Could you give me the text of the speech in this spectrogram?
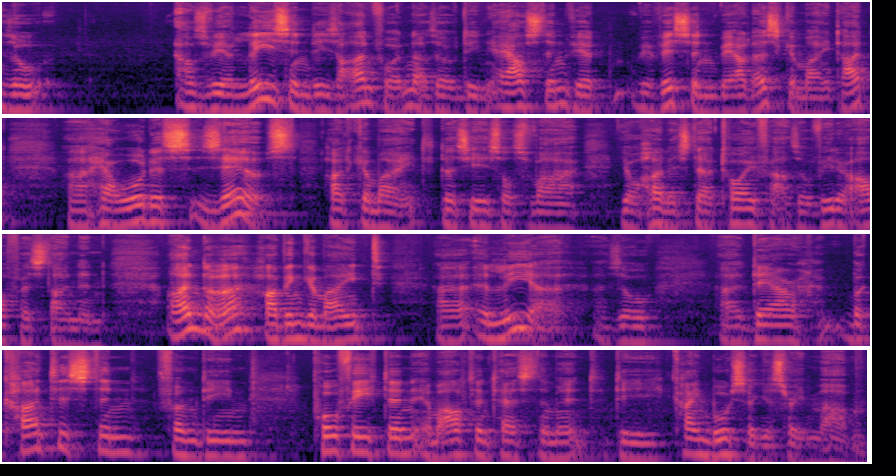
so, als wir lesen diese Antworten, also den ersten, wir, wir wissen, wer das gemeint hat. Äh, Herodes selbst hat gemeint, dass Jesus war Johannes der Täufer, also wieder auferstanden. Andere haben gemeint, äh, Elia, also äh, der bekanntesten von den Propheten im Alten Testament, die kein Buße geschrieben haben.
